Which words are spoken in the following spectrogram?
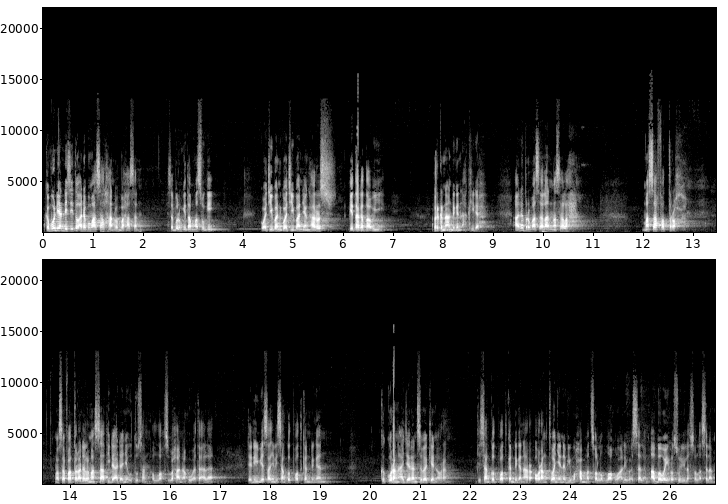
Kemudian di situ ada permasalahan, pembahasan. Sebelum kita memasuki kewajiban-kewajiban yang harus kita ketahui berkenaan dengan akidah. Ada permasalahan masalah masa fatrah. Masa fatrah adalah masa tidak adanya utusan Allah Subhanahu wa taala dan ini biasanya disangkut pautkan dengan kekurang ajaran sebagian orang. Disangkut pautkan dengan orang tuanya Nabi Muhammad sallallahu alaihi wasallam, abawai Rasulullah sallallahu alaihi wasallam.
